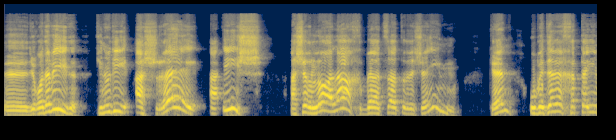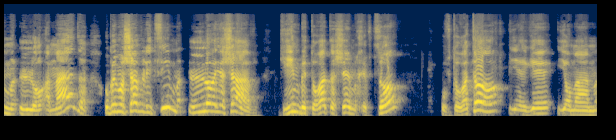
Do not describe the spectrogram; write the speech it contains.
euh, du roi David qui nous dit Ashrei Aish Asher lo alach be'atzat reshaim, כן? ובדרך חטאים לא עמד, ובמושב ליצים לא ישב, כי אם בתורת השם חפצו, Uvtorato yege yomam.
